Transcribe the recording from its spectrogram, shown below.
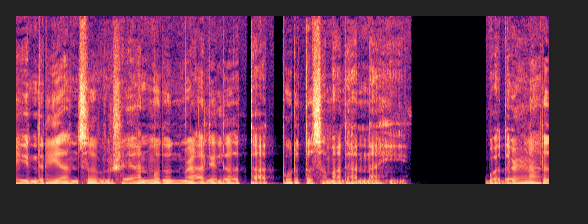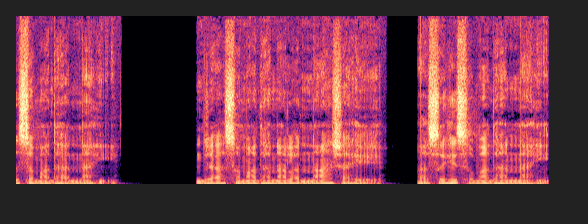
हे इंद्रियांचं विषयांमधून मिळालेलं तात्पुरतं समाधान नाही बदलणारं समाधान नाही. ज्या समाधानाला नाश आहे असं हे समाधान नाही.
